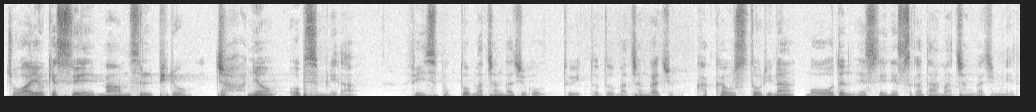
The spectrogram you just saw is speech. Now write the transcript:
좋아요 개수에 마음 쓸 필요 전혀 없습니다. 페이스북도 마찬가지고 트위터도 마찬가지고 카카오 스토리나 모든 SNS가 다 마찬가지입니다.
